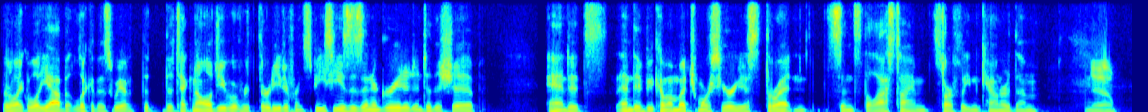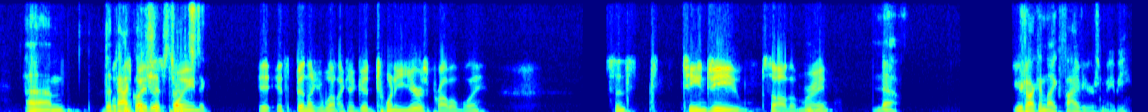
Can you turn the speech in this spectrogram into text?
they're like well yeah but look at this we have the, the technology of over 30 different species is integrated into the ship and it's and they've become a much more serious threat since the last time starfleet encountered them Yeah. um the Well, 'cause by Pakled ship starts point- to It, it's been like what, like a good twenty years probably since TNG saw them, right? no you're talking like five years maybe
